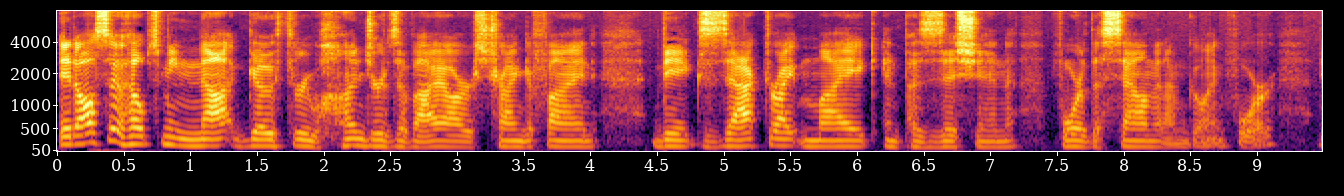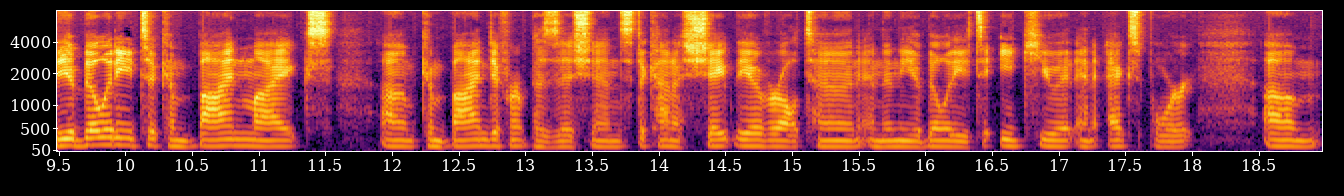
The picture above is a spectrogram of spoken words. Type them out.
It also helps me not go through hundreds of IRs trying to find the exact right mic and position for the sound that I'm going for. The ability to combine mics, um, combine different positions to kind of shape the overall tone, and then the ability to EQ it and export um,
